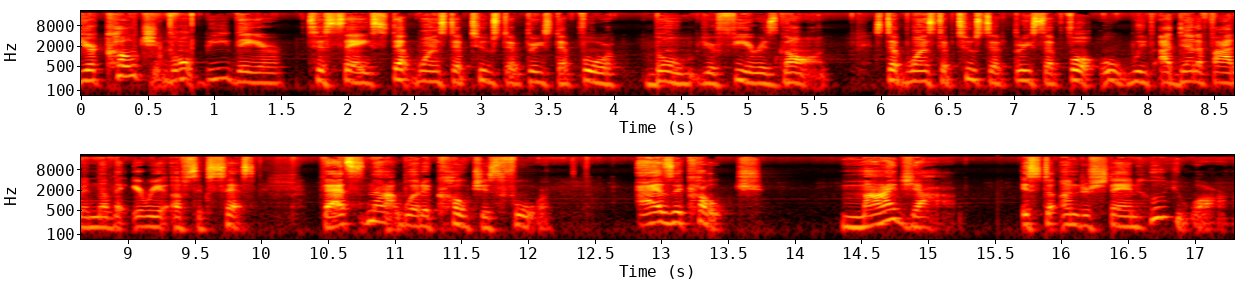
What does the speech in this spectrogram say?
your coach won't be there to say step one, step two, step three, step four, boom, your fear is gone. Step one, step two, step three, step four, ooh, we've identified another area of success. That's not what a coach is for. As a coach, my job is to understand who you are,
